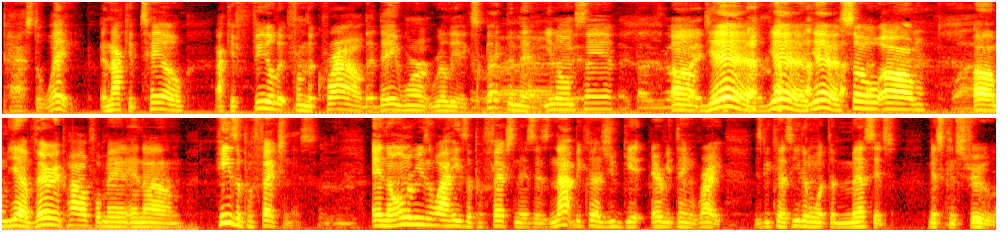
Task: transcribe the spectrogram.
passed away, and I could tell, I could feel it from the crowd that they weren't really expecting that. You know what I'm saying? They thought he was gonna Um, yeah, yeah, yeah. So, um, Wow. um, yeah, very powerful man, and um, he's a perfectionist. Mhm. And the only reason why he's a perfectionist is not because you get everything right, is because he don't want the message misconstrued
